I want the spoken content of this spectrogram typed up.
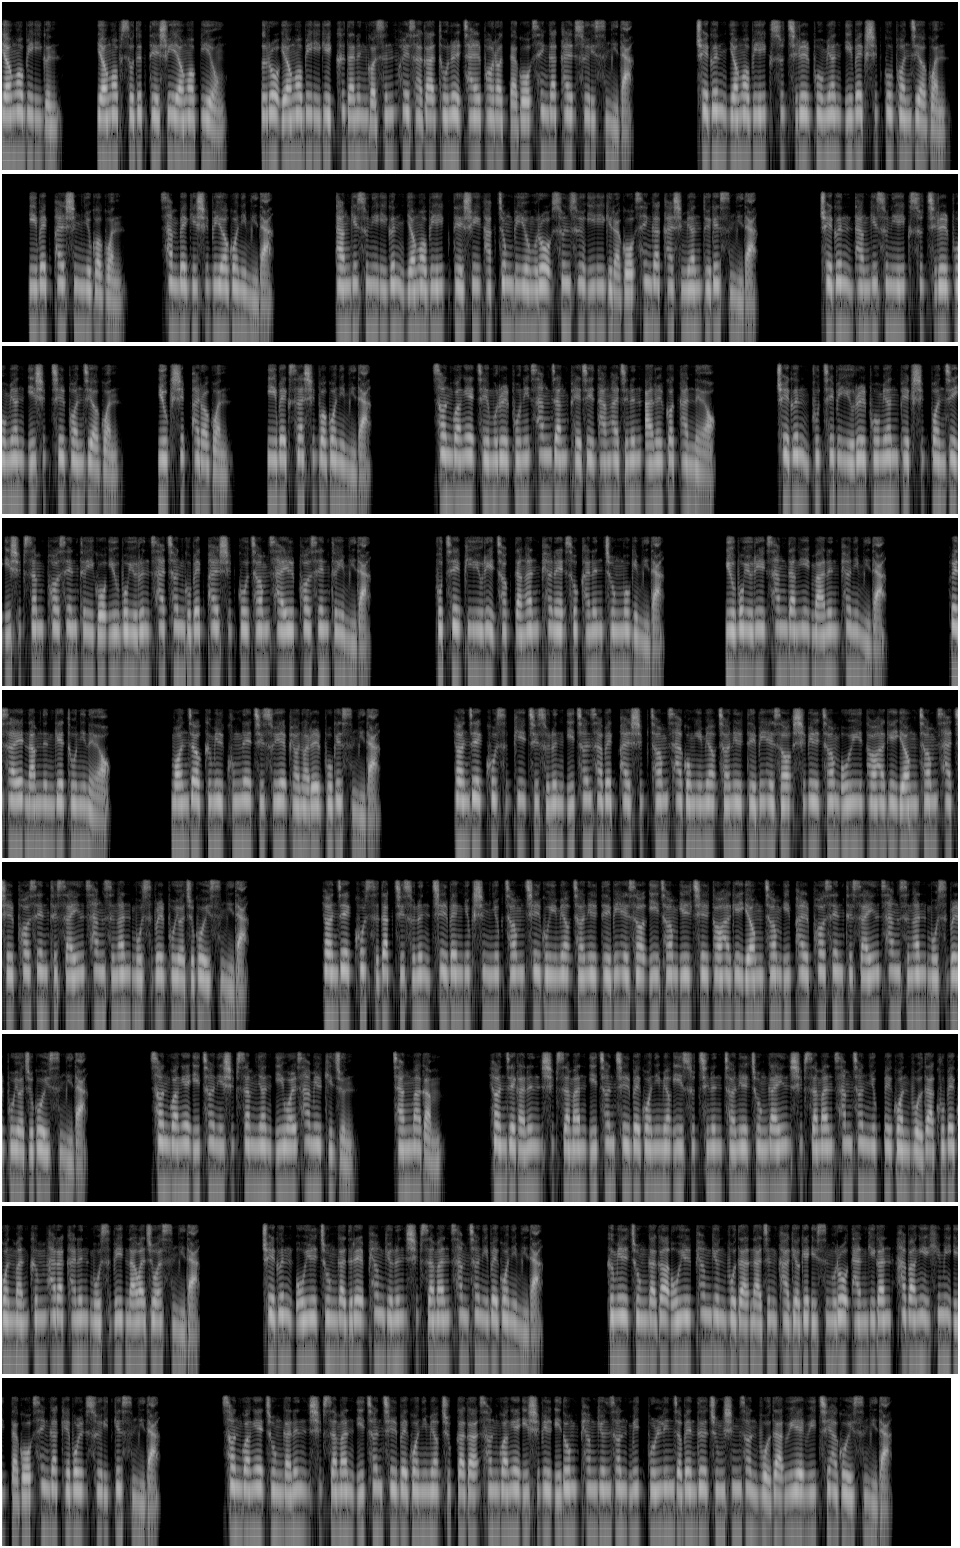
영업이익은 영업소득 대시 영업비용 으로 영업이익이 크다는 것은 회사가 돈을 잘 벌었다고 생각할 수 있습니다. 최근 영업이익 수치를 보면 219번지억 원, 286억 원, 322억 원입니다. 당기순이익은 영업이익 대시 각종 비용으로 순수이익이라고 생각하시면 되겠습니다. 최근 당기순이익 수치를 보면 27번지억 원, 68억 원, 240억 원입니다. 선광의 재물을 보니 상장 폐지 당하지는 않을 것 같네요. 최근 부채 비율을 보면 110번지 23%이고 유보율은 4989.41%입니다. 부채 비율이 적당한 편에 속하는 종목입니다. 유보율이 상당히 많은 편입니다. 회사에 남는 게 돈이네요. 먼저 금일 국내 지수의 변화를 보겠습니다. 현재 코스피 지수는 2480.40이며 전일 대비해서 11.52 더하기 0.47% 쌓인 상승한 모습을 보여주고 있습니다. 현재 코스닥 지수는 766.79이며 전일 대비해서 2.17 더하기 0.28% 쌓인 상승한 모습을 보여주고 있습니다. 선광의 2023년 2월 3일 기준 장마감 현재가는 14만 2,700원이며 이 수치는 전일 종가인 14만 3,600원보다 900원만큼 하락하는 모습이 나와주었습니다. 최근 5일 종가들의 평균은 14만 3,200원입니다. 금일 종가가 5일 평균보다 낮은 가격에 있으므로 단기간 하방이 힘이 있다고 생각해 볼 수 있겠습니다. 선광의 종가는 14만 2,700원이며 주가가 선광의 20일 이동 평균선 및 볼린저밴드 중심선보다 위에 위치하고 있습니다.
